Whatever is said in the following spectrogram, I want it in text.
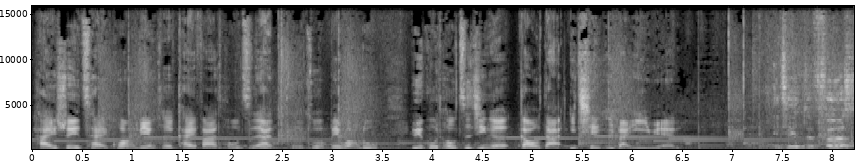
海水采矿联合开发投资案合作备忘录，预估投资金额高达一千一百亿元。It is the first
